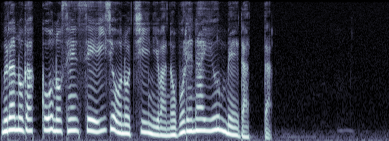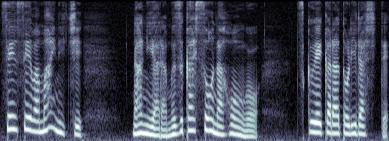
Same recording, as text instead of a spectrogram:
村の学校の先生以上の地位には上れない運命だった。先生は毎日何やら難しそうな本を机から取り出して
